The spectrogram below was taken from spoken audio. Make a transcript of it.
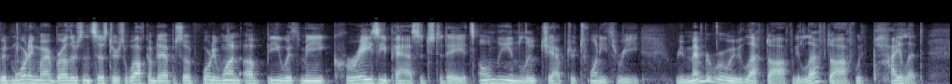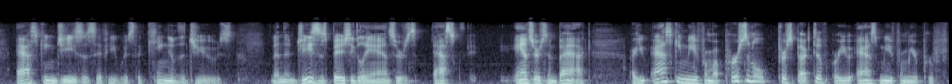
Good morning, my brothers and sisters. Welcome to episode 41 of Be With Me. Crazy passage today. It's only in Luke chapter 23. Remember where we left off? We left off with Pilate asking Jesus if he was the king of the Jews. And then Jesus basically answers asks answers him back, are you asking me from a personal perspective or are you asking me from your prof-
